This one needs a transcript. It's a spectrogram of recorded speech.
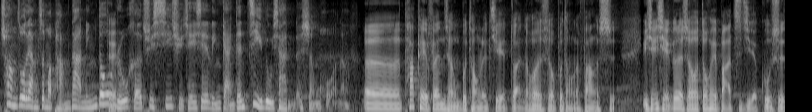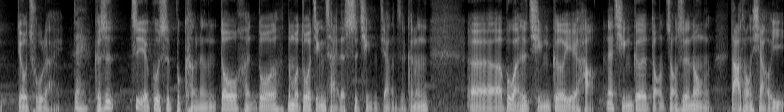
创作量这么庞大，您都如何去吸取这些灵感跟记录下你的生活呢？呃，它可以分成不同的阶段，或者说不同的方式。以前写歌的时候，都会把自己的故事丢出来，对，可是自己的故事不可能都很多那么多精彩的事情这样子，可能。呃，不管是情歌也好，那情歌总总是那种大同小异。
